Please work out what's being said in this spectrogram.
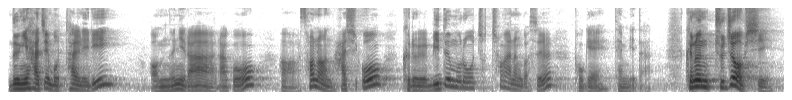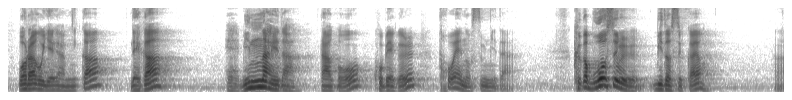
능히 하지 못할 일이 없느니라라고 어, 선언하시고 그를 믿음으로 초청하는 것을 보게 됩니다. 그는 주저없이 뭐라고 얘기합니까? 내가 예, 믿나이다라고 고백을 토해 놓습니다. 그가 무엇을 믿었을까요? 아,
